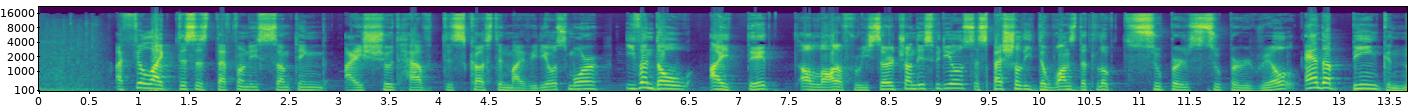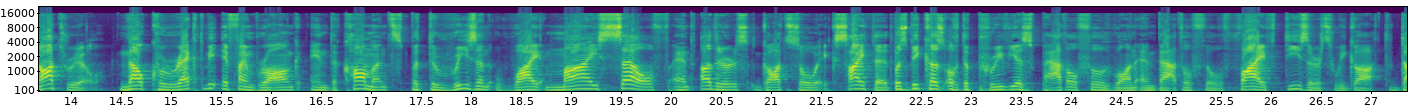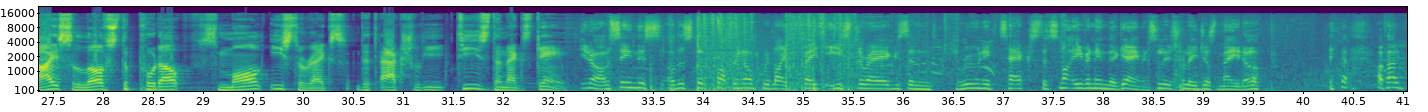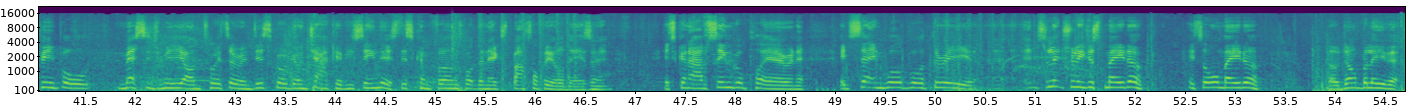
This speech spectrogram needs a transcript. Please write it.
I feel like this is definitely something I should have discussed in my videos more. Even though I did a lot of research on these videos, especially the ones that looked super super real, end up being not real. Now correct me if I'm wrong in the comments, but the reason why myself and others got so excited was because of the previous Battlefield 1 and Battlefield 5 teasers we got. DICE loves to put out small easter eggs that actually tease the next game. You know, I've seen this other stuff popping up with like fake easter eggs and runic text that's not even in the game, it's literally just made up. I've had people message me on Twitter and Discord going, Jack, have you seen this? This confirms what the next Battlefield is, and it, it's going to have single player, and it's set in World War Three. Uh, it's literally just made up. It's all made up. So don't believe it.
